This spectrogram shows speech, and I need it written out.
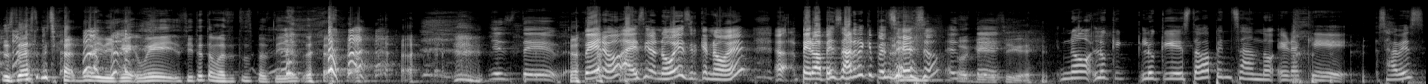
Te estaba escuchando y dije, güey, ¿sí te tomaste tus pastillas? Este, pero, a decir, no voy a decir que no, ¿eh? Ah, Pero a pesar de que pensé eso, este, ok, sigue. no, lo que, lo que estaba pensando era que, ¿sabes?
